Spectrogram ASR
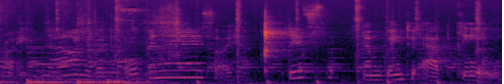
Alright now I'm gonna open it. So I have this. I'm going to add glue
